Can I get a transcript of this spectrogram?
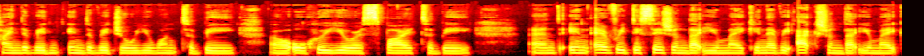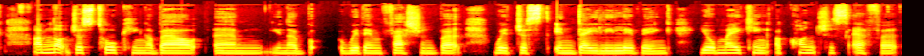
kind of in- individual you want to be, uh, or who you aspire to be. And in every decision that you make, in every action that you make, I'm not just talking about, um, you know, b- within fashion, but with just in daily living. You're making a conscious effort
